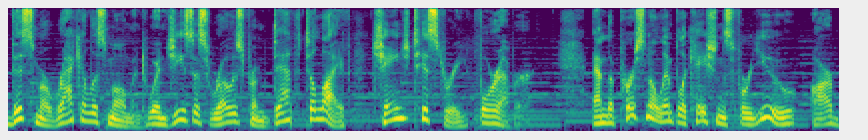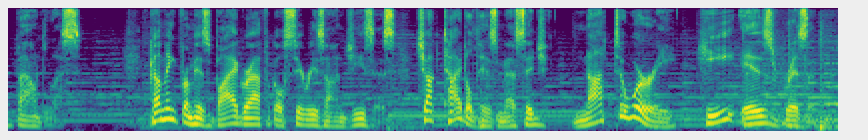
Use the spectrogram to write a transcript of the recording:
This miraculous moment when Jesus rose from death to life changed history forever and the personal implications for you are boundless. Coming from his biographical series on Jesus, Chuck titled his message, Not to Worry, He is Risen.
